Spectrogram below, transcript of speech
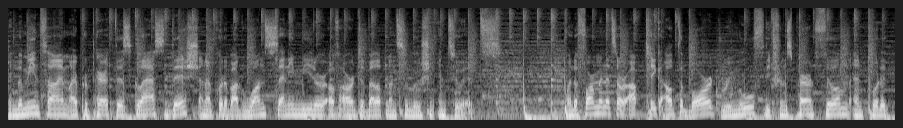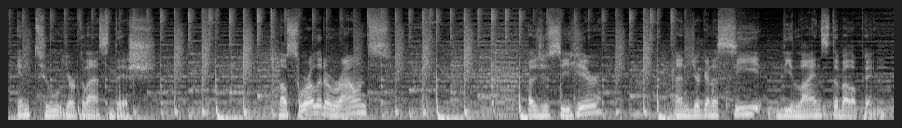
In the meantime, I prepared this glass dish and I put about one centimeter of our development solution into it. When the 4 minutes are up, take out the board, remove the transparent film and put it into your glass dish. Now swirl it around, as you see here, and you're gonna see the lines developing.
